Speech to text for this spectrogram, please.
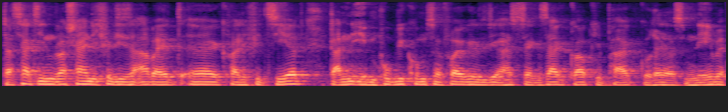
Das hat ihn wahrscheinlich für diese Arbeit äh, qualifiziert. Dann eben Publikumserfolge, du hast ja gesagt, Gorky Park, Gorillas im Nebel.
